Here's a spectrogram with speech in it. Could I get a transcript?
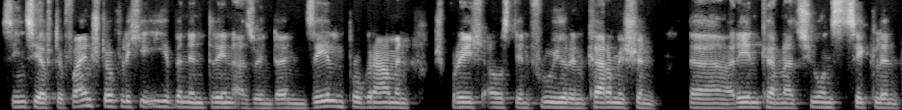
sind sie auf der feinstofflichen Ebene drin, also in deinen Seelenprogrammen, sprich aus den früheren karmischen äh, Reinkarnationszyklen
